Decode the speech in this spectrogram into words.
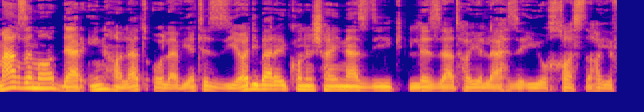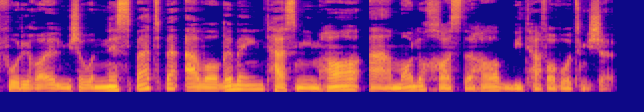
مغز ما در این حالت اولویت زیادی برای کنش های نزدیک، لذت های لحظه ای و خواسته های فوری قائل میشه و نسبت به عواقب این تصمیم ها، اعمال و خواسته ها بی تفاوت میشه.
